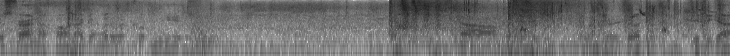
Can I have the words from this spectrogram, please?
Just throwing it. Oh, no, I got a little bit caught in the edge. Oh, that was very good. Where'd you go?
